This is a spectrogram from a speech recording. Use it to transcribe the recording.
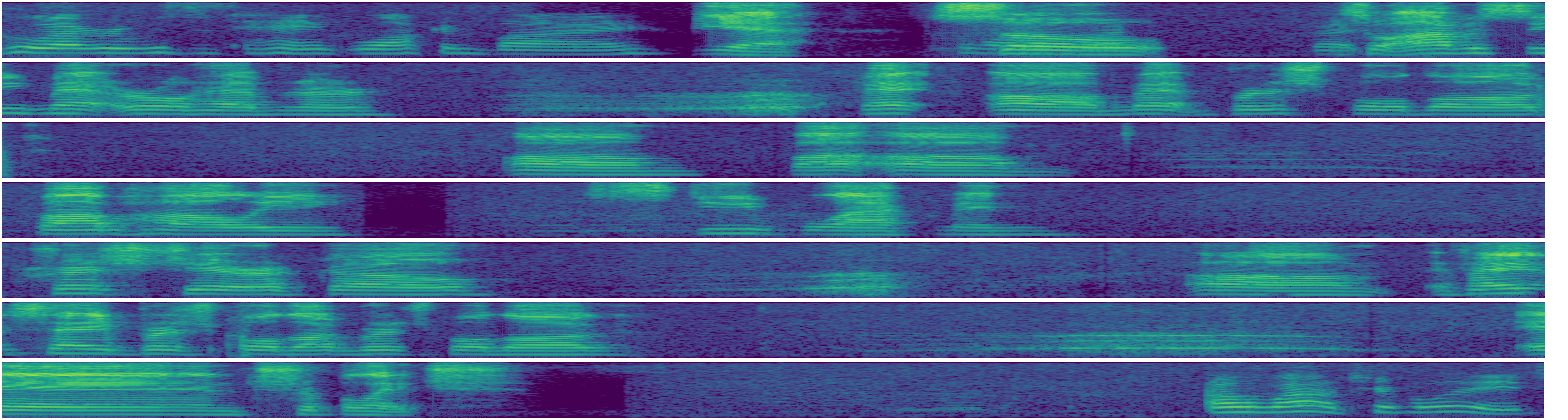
Whoever was just Hank walking by. Yeah. So so obviously met Earl Hebner, met uh met British Bulldog, um Bo- um Bob Holly, Steve Blackman, Chris Jericho. Um, if I didn't say British Bulldog, British Bulldog, and Triple H. oh wow, Triple H.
